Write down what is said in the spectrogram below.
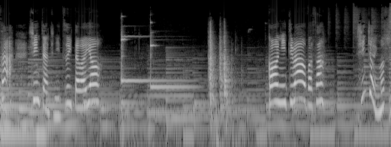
さあしんちゃん家に着いたわよ。こんにちはおばさん。しんちゃんいます？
